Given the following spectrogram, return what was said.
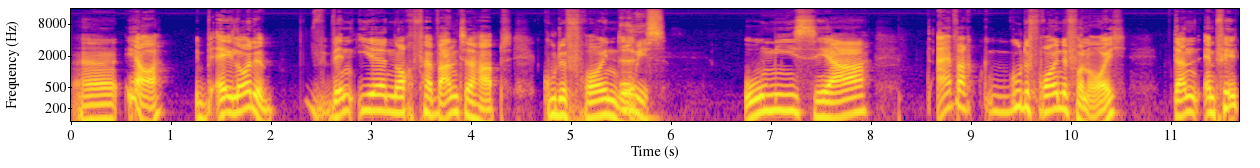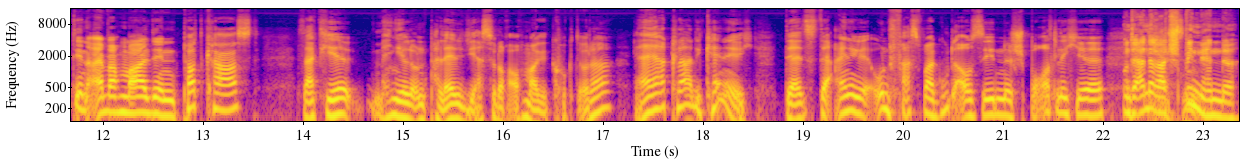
Äh, ja. Ey, Leute, wenn ihr noch Verwandte habt, gute Freunde, Omis. Omis, ja, einfach gute Freunde von euch, dann empfehlt denen einfach mal den Podcast. Sagt hier, Manuel und Palette, die hast du doch auch mal geguckt, oder? Ja, ja, klar, die kenne ich. Der ist der eine unfassbar gut aussehende, sportliche. Und der andere hat Spinnenhände.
